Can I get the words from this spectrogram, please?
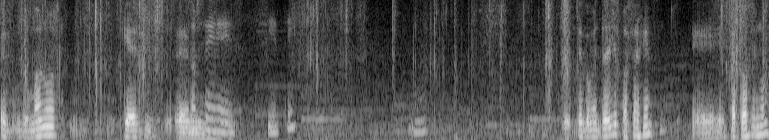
Es Romanos, que es... 14, 7. Te, comenté ese pasaje, eh, 14, ¿no?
